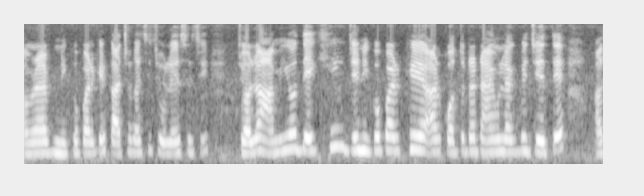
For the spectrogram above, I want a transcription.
আমরা নিকো পার্কের কাছাকাছি চলে এসেছি। চলো আমিও দেখি যে নিকো পার্কে আর কতটা টাইম লাগবে যেতে। আর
